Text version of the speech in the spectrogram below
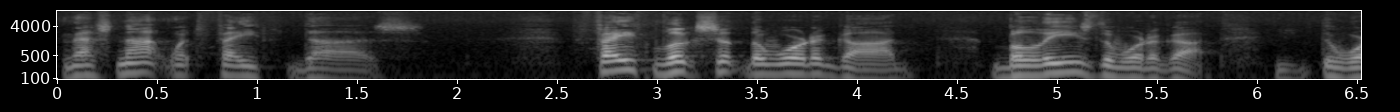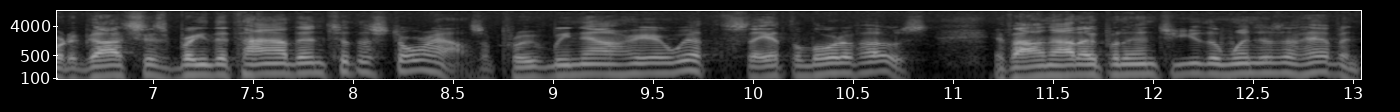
and that's not what faith does. Faith looks at the Word of God, believes the Word of God. The Word of God says, Bring the tithe into the storehouse. Approve me now herewith, saith the Lord of hosts. If I'll not open unto you the windows of heaven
